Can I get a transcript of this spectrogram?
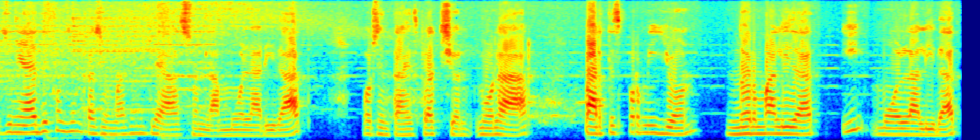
Las unidades de concentración más empleadas son la molaridad, porcentajes fracción molar, partes por millón, normalidad y molalidad,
